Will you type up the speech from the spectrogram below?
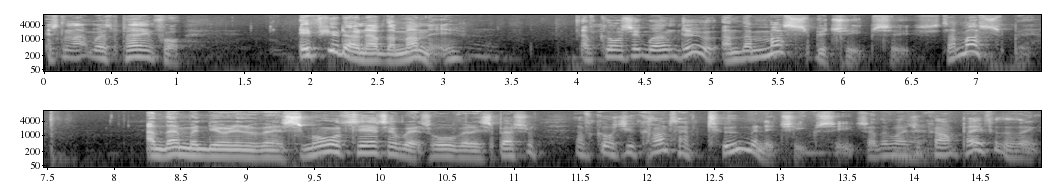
Isn't that worth paying for? If you don't have the money, of course it won't do. And there must be cheap seats. There must be. And then when you're in a very small theatre where it's all very special, of course you can't have too many cheap seats, otherwise you can't pay for the thing.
